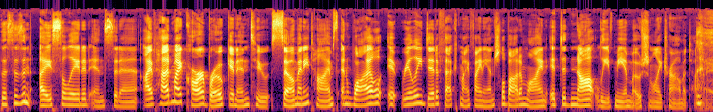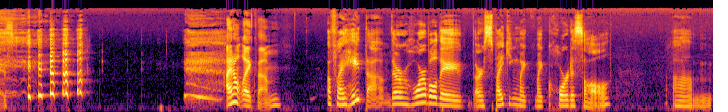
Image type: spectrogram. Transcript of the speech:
This is an isolated incident. I've had my car broken into so many times. And while it really did affect my financial bottom line, it did not leave me emotionally traumatized. I don't like them. Oh, I hate them. They're horrible. They are spiking my, my cortisol. Um,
